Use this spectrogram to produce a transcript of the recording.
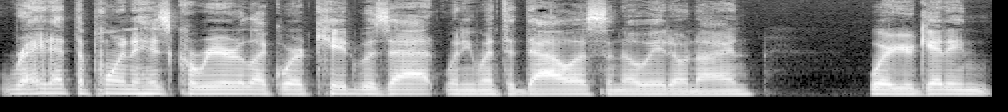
right at the point of his career, like where Kidd was at when he went to Dallas in 08, 09, where you're getting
